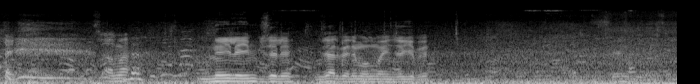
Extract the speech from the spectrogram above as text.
Okey. Ama neyleyim güzeli. Güzel benim olmayınca gibi. Sevmiyorum.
